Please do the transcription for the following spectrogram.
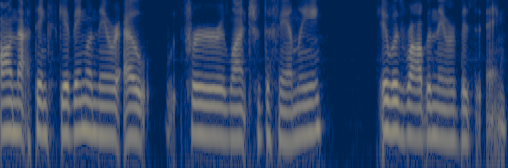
on that thanksgiving when they were out for lunch with the family it was robin they were visiting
